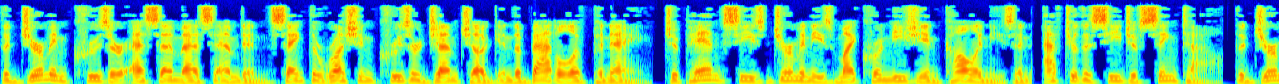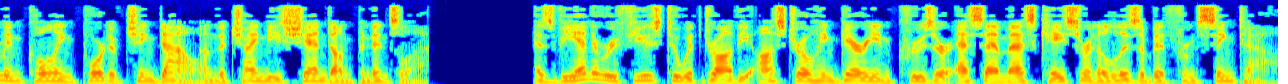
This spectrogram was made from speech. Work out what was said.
the German cruiser SMS Emden sank the Russian cruiser Jemchug in the Battle of Penang. Japan seized Germany's Micronesian colonies and, after the siege of Tsingtao, the German coaling port of Qingdao on the Chinese Shandong Peninsula. As Vienna refused to withdraw the Austro-Hungarian cruiser SMS Kaiserin Elisabeth from Tsingtao,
